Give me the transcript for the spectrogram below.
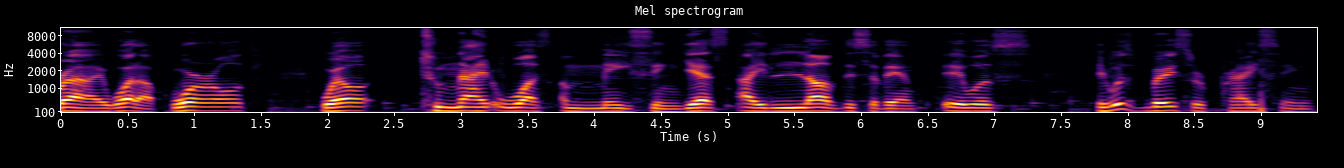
right, what up, world? Well, tonight was amazing. Yes, I love this event. It was it was very surprising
